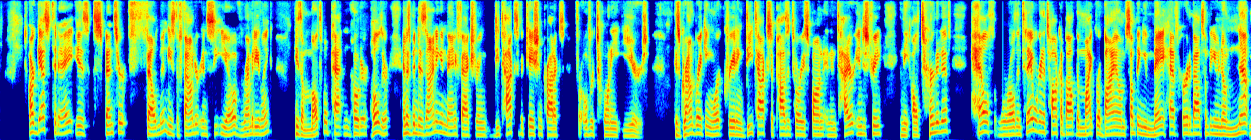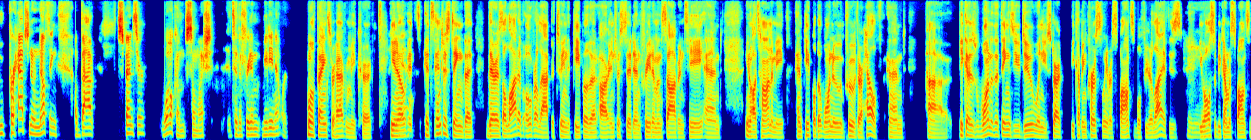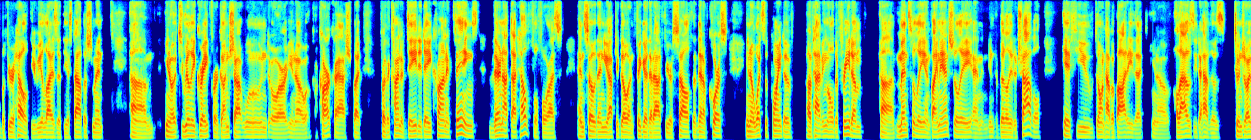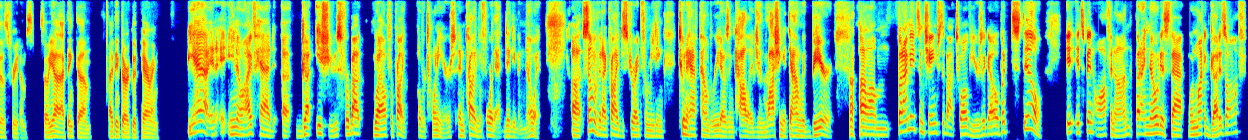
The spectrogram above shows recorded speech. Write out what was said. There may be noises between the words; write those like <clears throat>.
Our guest today is Spencer Feldman. He's the founder and CEO of RemedyLink. He's a multiple patent holder, holder and has been designing and manufacturing detoxification products for over 20 years. His groundbreaking work creating detox suppositories spawned an entire industry in the alternative health world. And today we're going to talk about the microbiome, something you may have heard about, something you know, no, perhaps know nothing about. Spencer, welcome so much to the Freedom Media Network. Well, thanks for having me, Kurt. You know, yeah. it's it's interesting that there is a lot of overlap between the people that are interested in freedom and sovereignty and you know autonomy and people that want to improve their health and uh, because one of the things you do when you start becoming personally responsible for your life is mm. you also become responsible for your health. You realize that the establishment, um, you know, it's really great for a gunshot wound or, you know, a car crash, but for the kind of day to day chronic things, they're not that helpful for us. And so then you have to go and figure that out for yourself. And then, of course, you know, what's the point of, of having all the freedom uh, mentally and financially and ability to travel if you don't have a body that you know allows you to have those to enjoy those freedoms. So yeah, I think um, I think they're a good pairing. Yeah, and eh, you know I've had uh, gut issues for about well for probably over 20 years and probably before that didn't even know it uh, some of it i probably destroyed from eating two and a half pound burritos in college and washing it down with beer <laughs> um, but i made some changes about 12 years ago but still it, it's been off and on but i noticed that when my gut is off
